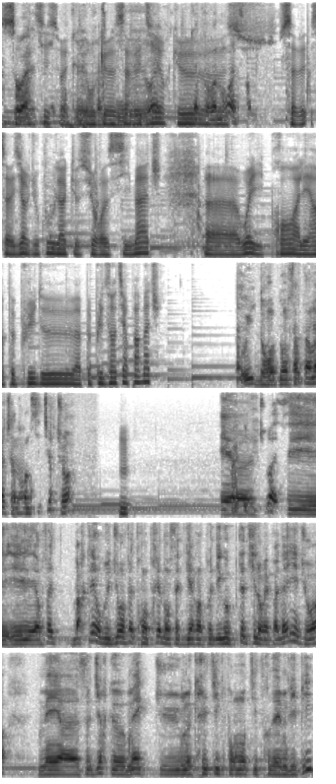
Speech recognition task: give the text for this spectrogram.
126, ouais. Donc, Donc, euh, presque, euh, ça veut ouais, dire que 80 euh, mois, ça veut ça veut dire que du coup là que sur 6 matchs, euh, ouais, il prend allez un peu plus de un peu plus de 20 tirs par match. Oui, dont, dont certains matchs à Exactement. 36 tirs, tu vois. Hmm. Et euh, tu vois, c'est et en fait Barclay aurait dû en fait rentrer dans cette guerre un peu d'ego. Peut-être qu'il aurait pas gagné, tu vois. Mais euh, se dire que mec, tu me critiques pour mon titre de MVP, et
